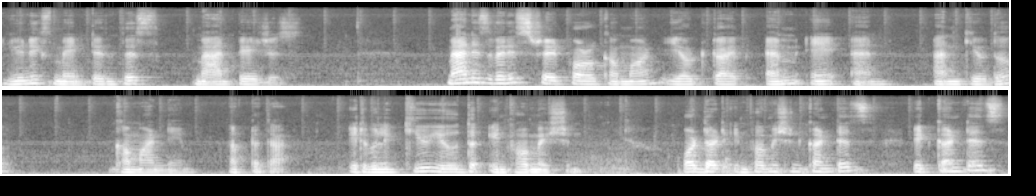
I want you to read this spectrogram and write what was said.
Unix maintains this man pages. Man is a very straightforward command. You have to type man and give the command name after that. It will give you the information. What that information contains? It contains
